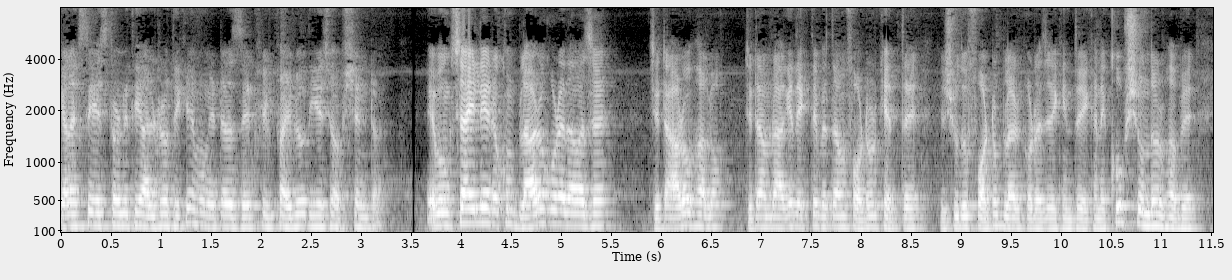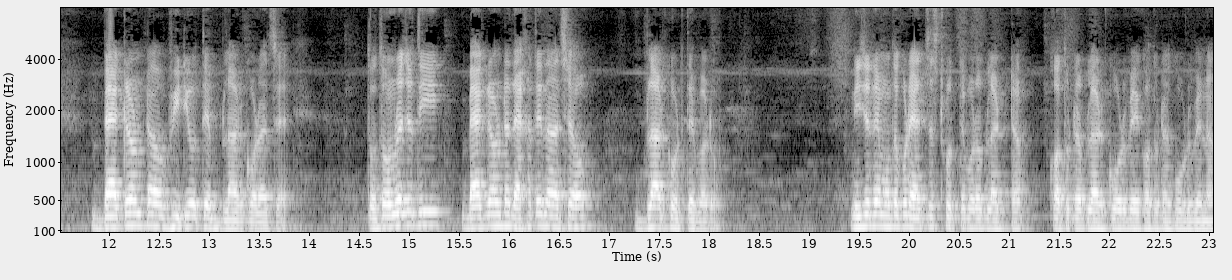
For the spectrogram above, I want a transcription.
Galaxy S twenty three ultra থেকে, এবং এটা জেড ফ্লিপ ফাইভেও দিয়েছে অপশানটা এবং চাইলে এরকম ব্লারও করে দেওয়া যায়। যেটা আরও ভালো, যেটা আমরা আগে দেখতে পেতাম ফটোর ক্ষেত্রে, যে শুধু ফটো ব্লার করা যায়, কিন্তু এখানে খুব সুন্দরভাবে ব্যাকগ্রাউন্ডটাও ভিডিওতে ব্লার করা যায়। তো তোমরা যদি ব্যাকগ্রাউন্ডটা দেখাতে না চাও ব্লার করতে পারো। নিজেদের মতো করে অ্যাডজাস্ট করতে পারো ব্লারটা কতটা ব্লার করবে, কতটা করবে না।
